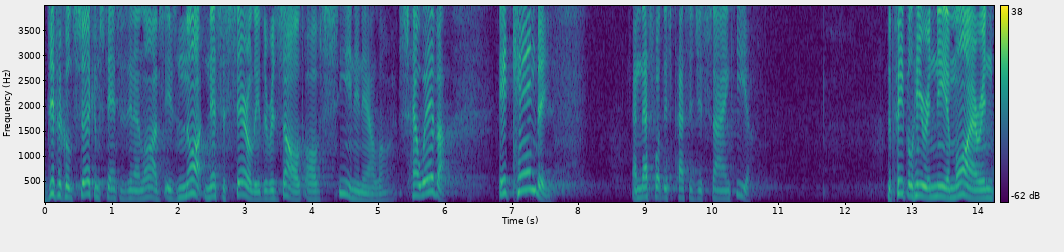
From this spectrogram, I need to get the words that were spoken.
difficult circumstances in our lives is not necessarily the result of sin in our lives. However, it can be, and that's what this passage is saying here. The people here in Nehemiah, in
